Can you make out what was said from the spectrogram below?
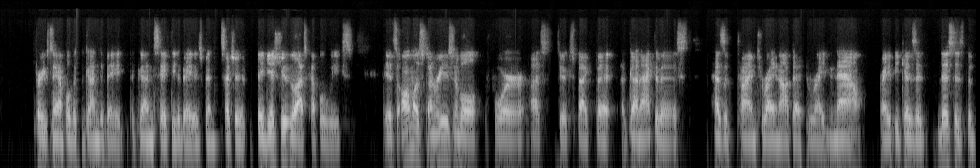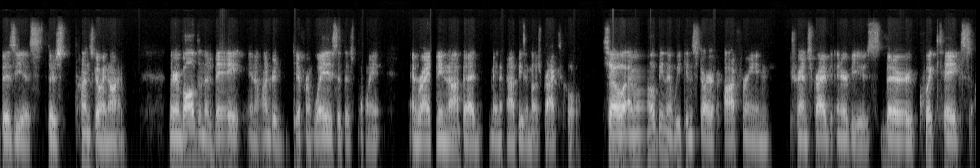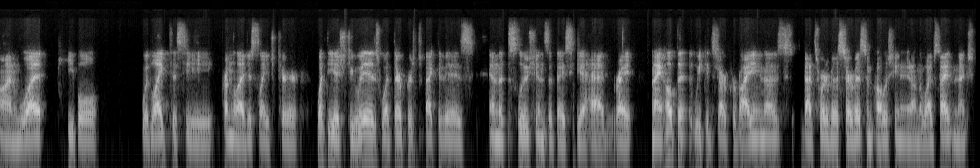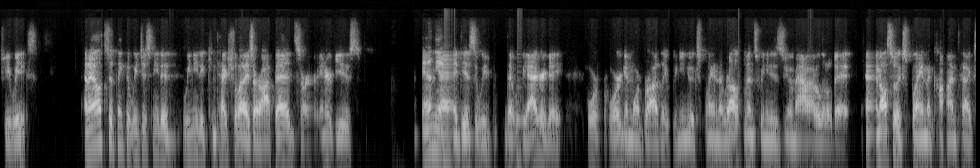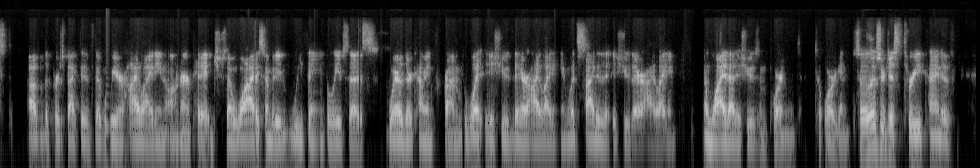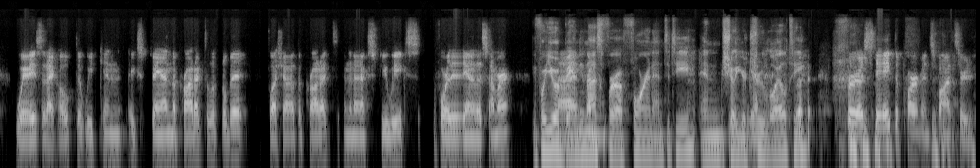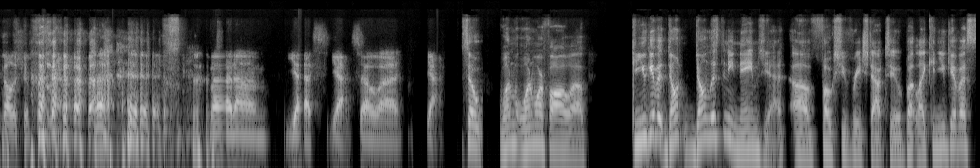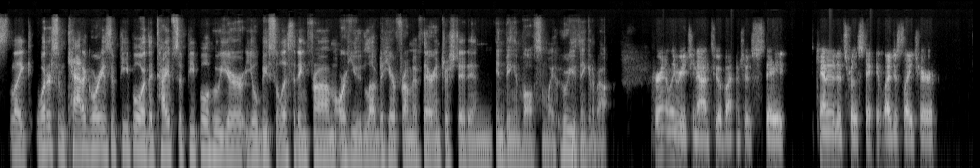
for example the gun debate the gun safety debate has been such a big issue the last couple of weeks it's almost unreasonable for us to expect that a gun activist has a time to write an op-ed right now right? Because it this is the busiest there's tons going on they're involved in the debate in a hundred different ways at this point and writing an op-ed may not be the most practical. So I'm hoping that we can start offering transcribed interviews that are quick takes on what people would like to see from the legislature, what the issue is, what their perspective is, and the solutions that they see ahead, right? And I hope that we could start providing those that sort of a service and publishing it on the website in the next few weeks. And I also think that we just need to we need to contextualize our op-eds, our interviews and the ideas that we that we aggregate for Oregon more broadly. We need to explain the relevance. We need to zoom out a little bit and also explain the context of the perspective that we are highlighting on our page. So why somebody we think believes this, where they're coming from, what issue they're highlighting, what side of the issue they're highlighting, and why that issue is important to Oregon. So those are just three kind of ways that I hope that we can expand the product a little bit flesh out the product in the next few weeks before the end of the summer. Before you abandon uh, us for a foreign entity and show your yeah. true loyalty. for a State Department sponsored fellowship program. but um, Yes. Yeah. So uh, yeah. So one one more follow up. Can you give it? Don't don't list any names yet of folks you've reached out to, but like, can you give us like what are some categories of people or the types of people who you're you'll be soliciting from, or who you'd love to hear from if they're interested in in being involved some way? Who are you thinking about? Currently reaching out to a bunch of state candidates for the state legislature,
